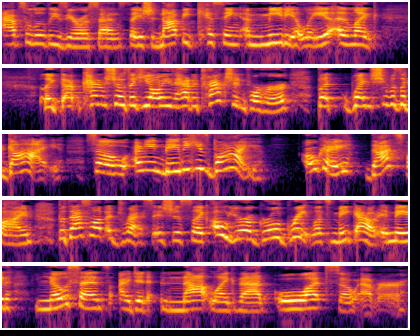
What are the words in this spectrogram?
absolutely zero sense. They should not be kissing immediately and like like that kind of shows that he always had attraction for her, but when she was a guy. So, I mean, maybe he's bi. Okay, that's fine, but that's not addressed. It's just like, oh, you're a girl, great, let's make out. It made no sense. I did not like that whatsoever.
